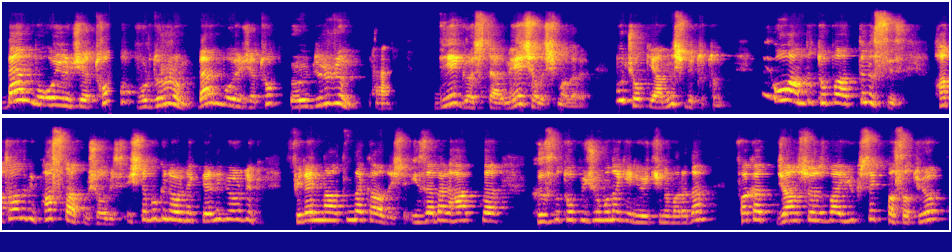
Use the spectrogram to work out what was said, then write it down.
ben bu oyuncuya top vurdururum, ben bu oyuncuya top öldürürüm diye göstermeye çalışmaları. Bu çok yanlış bir tutum. O anda topu attınız siz. Hatalı bir pas da atmış olabilirsiniz. İşte bugün örneklerini gördük. Filenin altında kaldı işte. Isabel Hak'la hızlı top hücumuna geliyor iki numaradan. Fakat Can Sözbay yüksek pas atıyor.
